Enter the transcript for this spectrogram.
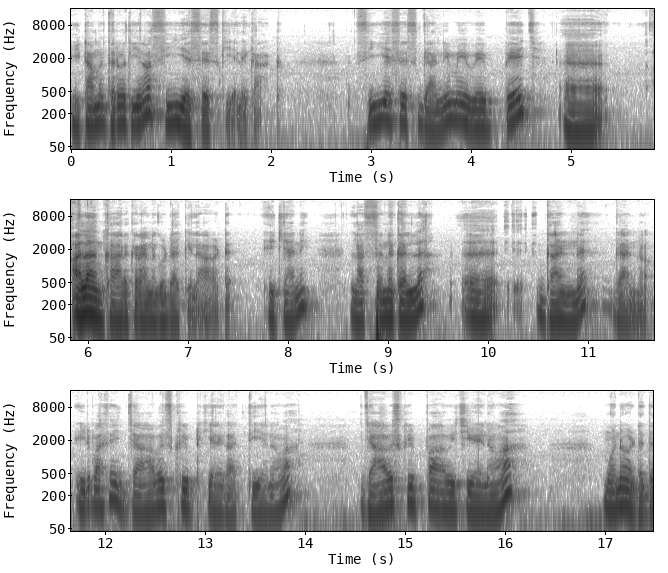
ඊට අමතරව තියෙනවා CSS කියල එකක්. CSS ගන්න මේ වෙබ්පේජ් අලංකාර කරන්න ගොඩක් කියලාවට ඒ ඇනි ලස්සන කල්ලා ගන්න ගන්න ඊට පසේ ජාවස්ක්‍රිප් කියල එකත් තියෙනවා. ජාවස්ක්‍රිප් පාවිචි වෙනවා. මොනවටද?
